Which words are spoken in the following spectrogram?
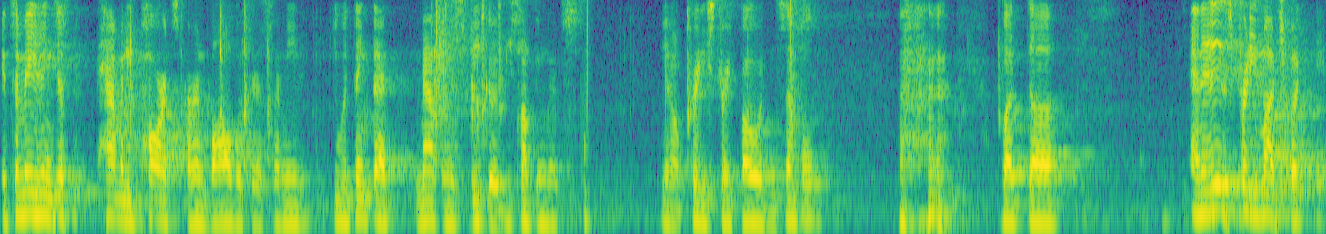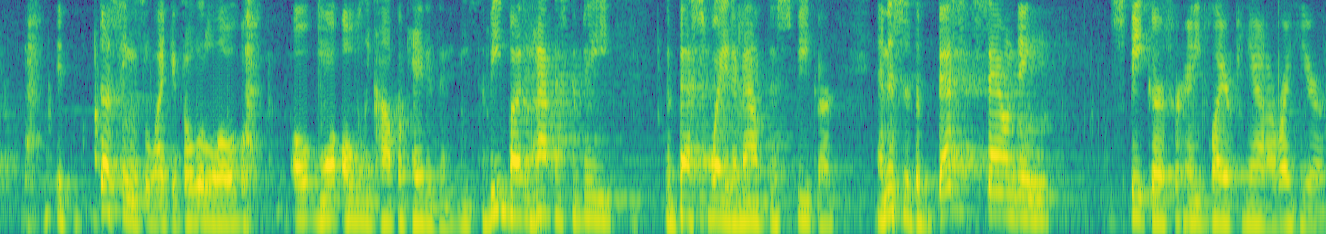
it's amazing just how many parts are involved with this. I mean, you would think that mounting a speaker would be something that's, you know, pretty straightforward and simple. but, uh, and it is pretty much, but it, it does seem like it's a little more overly complicated than it needs to be, but it happens to be the best way to mount this speaker. And this is the best sounding speaker for any player piano right here.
